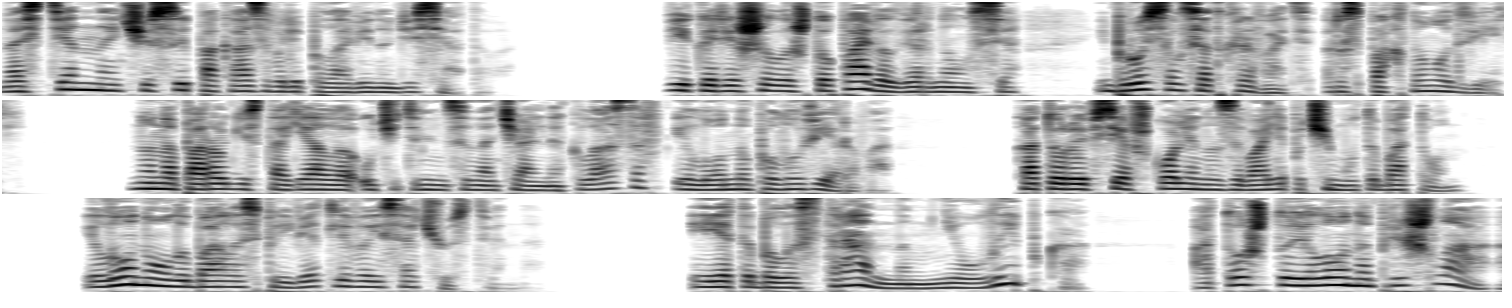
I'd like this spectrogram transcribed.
Настенные часы показывали половину десятого. Вика решила, что Павел вернулся, и бросился открывать, распахнула дверь. Но на пороге стояла учительница начальных классов Илона Полуверова, которую все в школе называли почему-то Батон. Илона улыбалась приветливо и сочувственно. И это было странным не улыбка, а то, что Илона пришла.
